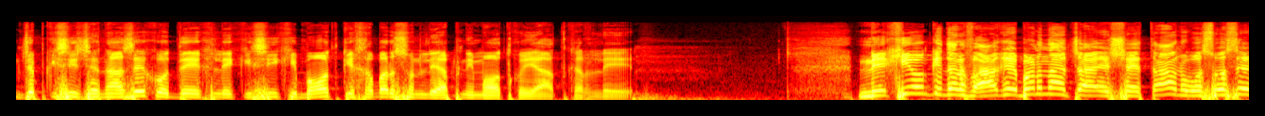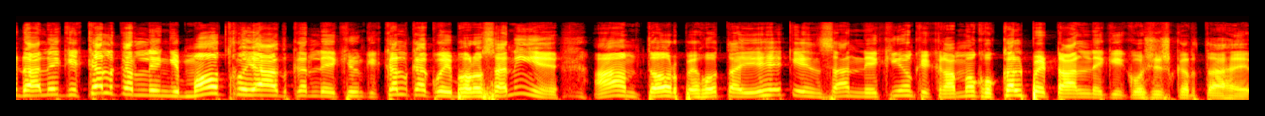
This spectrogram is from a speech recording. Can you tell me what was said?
जब किसी जनाजे को देख ले, किसी की मौत की खबर सुन ले, अपनी मौत को याद कर ले। नेकियों की तरफ़ आगे बढ़ना चाहे, शैतान वसवसे डाले कि कल कर लेंगे, मौत को याद कर ले, क्योंकि कल का कोई भरोसा नहीं है। आम तौर पे होता यह है कि इंसान नेकियों के कामों को कल पे टालने की कोशिश करता है।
